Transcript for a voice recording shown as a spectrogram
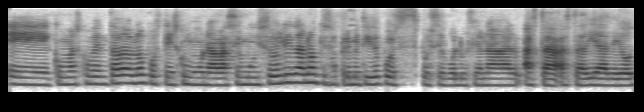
eh, como has comentado, ¿no? Pues tenéis como una base muy sólida, ¿no? Que os ha permitido pues, pues evolucionar hasta, hasta día de hoy.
